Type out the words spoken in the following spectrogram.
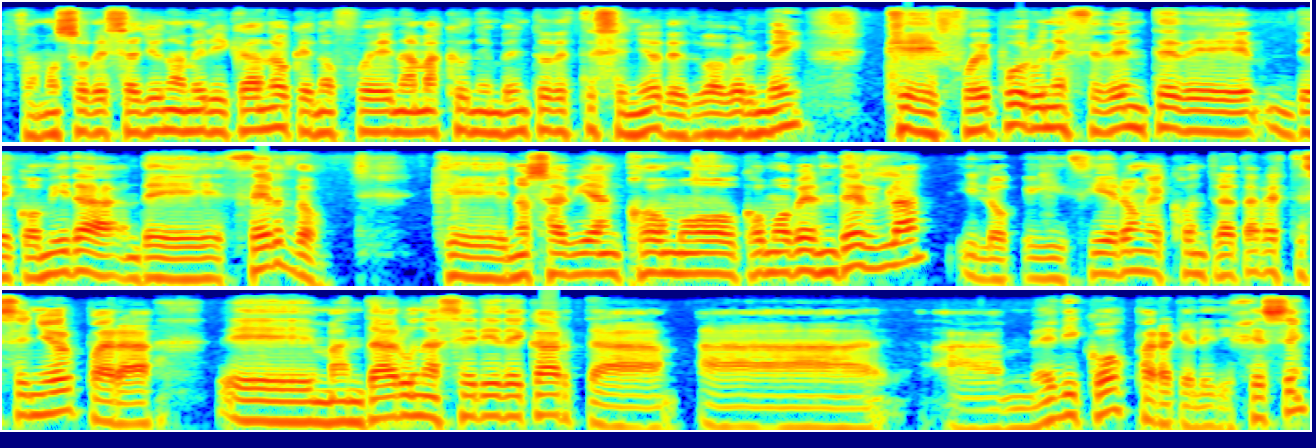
El famoso desayuno americano que no fue nada más que un invento de este señor, de Bernays, que fue por un excedente de, de comida de cerdo que no sabían cómo, cómo, venderla y lo que hicieron es contratar a este señor para eh, mandar una serie de cartas a, a, médicos para que le dijesen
